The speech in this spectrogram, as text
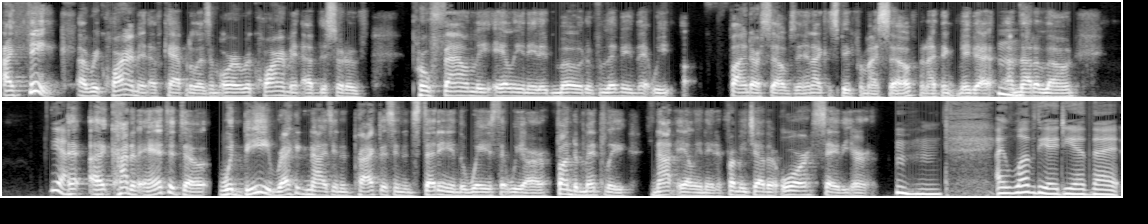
I think a requirement of capitalism or a requirement of this sort of profoundly alienated mode of living that we find ourselves in. I can speak for myself, and I think maybe I, am hmm. not alone. Yeah. A, a, kind of antidote would be recognizing and practicing and studying the ways that we are fundamentally not alienated from each other or, say, the earth. Mm-hmm. I love the idea that,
